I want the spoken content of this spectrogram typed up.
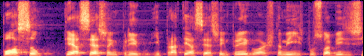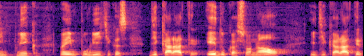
possam ter acesso ao emprego. E para ter acesso ao emprego, eu acho também, por sua vez, isso implica é, em políticas de caráter educacional, e de caráter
